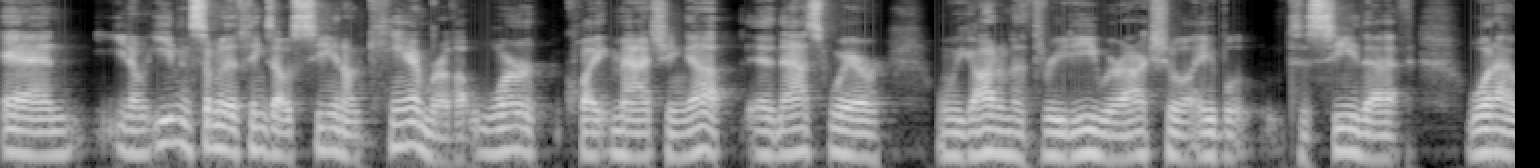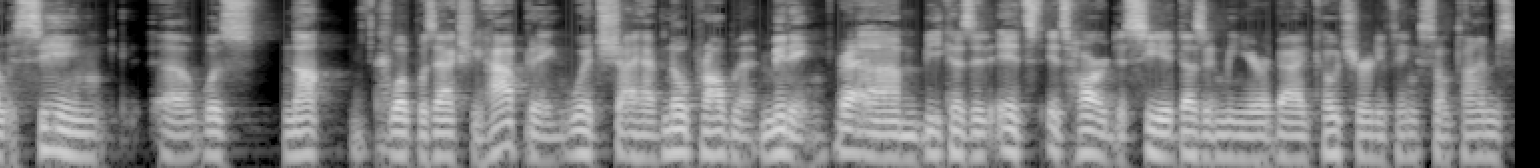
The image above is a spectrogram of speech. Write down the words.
and you know, even some of the things I was seeing on camera that weren't quite matching up, and that's where when we got into 3D, we were actually able to see that what I was seeing uh, was not what was actually happening, which I have no problem admitting, right. um, because it, it's it's hard to see. It doesn't mean you're a bad coach or anything. Sometimes,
